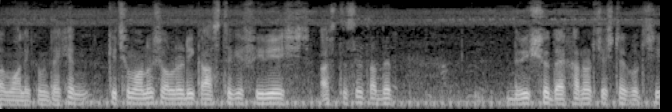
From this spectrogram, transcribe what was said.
আসসালামু আলাইকুম। দেখেন, কিছু মানুষ অলরেডি কাজ থেকে ফিরে আসতেছে, তাদের দৃশ্য দেখানোর চেষ্টা করছি।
